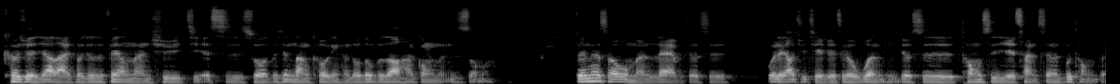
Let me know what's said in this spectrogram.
科学家来说，就是非常难去解释，说这些 non-coding 很多都不知道它功能是什么。所以那时候我们 lab 就是为了要去解决这个问题，就是同时也产生了不同的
